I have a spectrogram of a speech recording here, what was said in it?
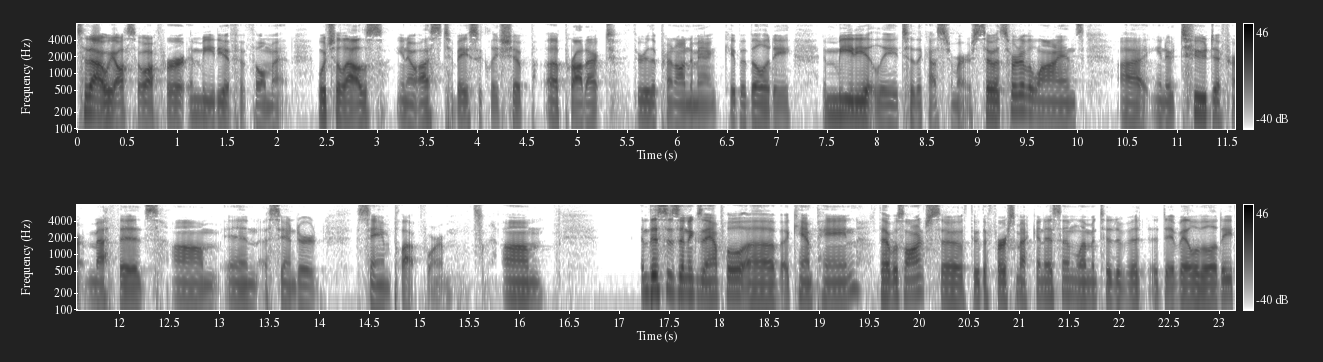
to that, we also offer immediate fulfillment, which allows you know us to basically ship a product through the print-on-demand capability immediately to the customers. So it sort of aligns uh, you know two different methods um, in a standard same platform. Um, and this is an example of a campaign that was launched. So, through the first mechanism, limited av- availability.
